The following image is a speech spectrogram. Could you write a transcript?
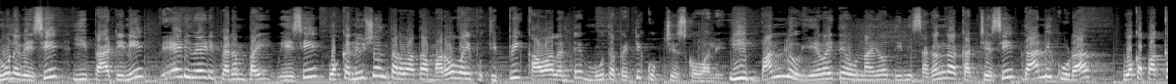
నూనె వేసి ఈ ప్యాటీని వేడి వేడి పెనంపై వేసి ఒక నిమిషం తర్వాత మరోవైపు తిప్పి కావాలంటే మూత పెట్టి కుక్ చేసుకోవాలి. ఈ బన్లు ఏవైతే ఉన్నాయో దీన్ని సగంగా కట్ చేసి దాన్ని కూడా ఒక పక్క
